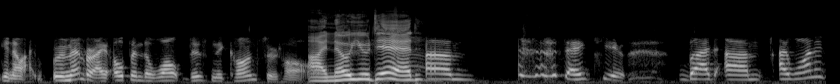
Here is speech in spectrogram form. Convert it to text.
You know, I- remember I opened the Walt Disney Concert Hall. I know you did. um, thank you. but um, I wanted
